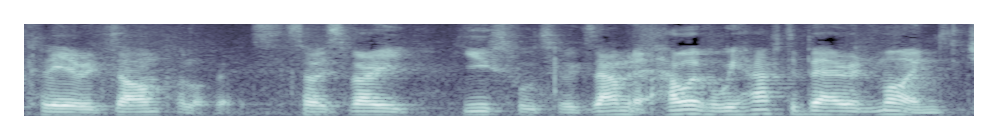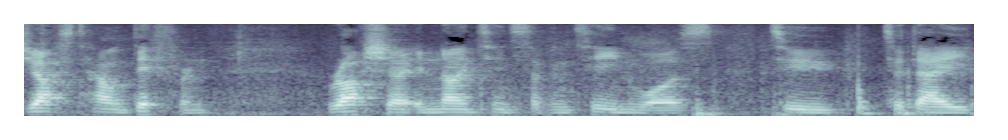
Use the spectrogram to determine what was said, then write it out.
clear example of it. So it's very useful to examine it. However, we have to bear in mind just how different Russia in 1917 was to today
